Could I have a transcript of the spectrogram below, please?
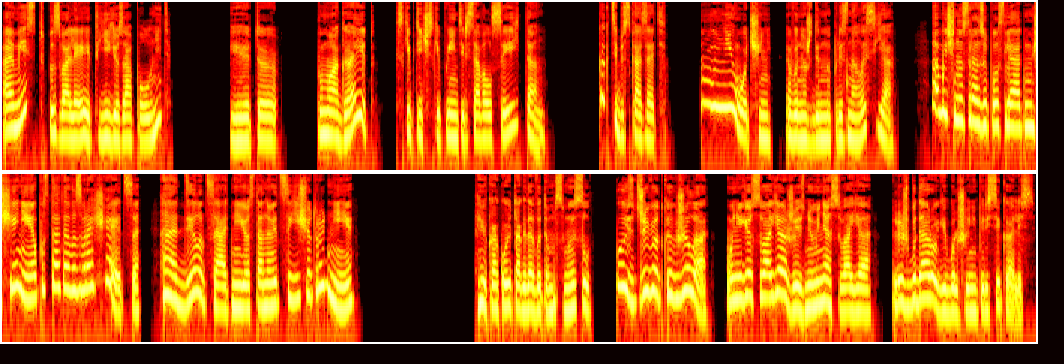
а месть позволяет ее заполнить». «И это помогает?» — скептически поинтересовался Эйтан. «Как тебе сказать?» «Не очень», — вынужденно призналась я. «Обычно сразу после отмщения пустота возвращается, а отделаться от нее становится еще труднее». «И какой тогда в этом смысл? Пусть живет, как жила. У нее своя жизнь, у меня своя. Лишь бы дороги больше не пересекались».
